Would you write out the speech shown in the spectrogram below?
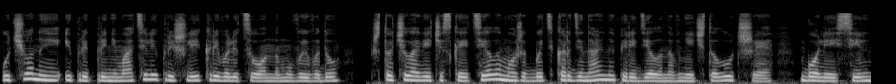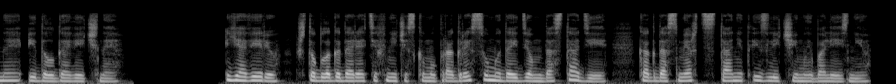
ученые и предприниматели пришли к революционному выводу, что человеческое тело может быть кардинально переделано в нечто лучшее, более сильное и долговечное. Я верю, что благодаря техническому прогрессу мы дойдем до стадии, когда смерть станет излечимой болезнью.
